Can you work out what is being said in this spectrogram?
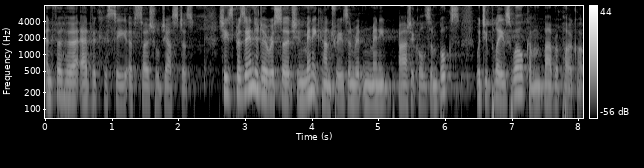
and for her advocacy of social justice. She's presented her research in many countries and written many articles and books. Would you please welcome Barbara Pocock?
